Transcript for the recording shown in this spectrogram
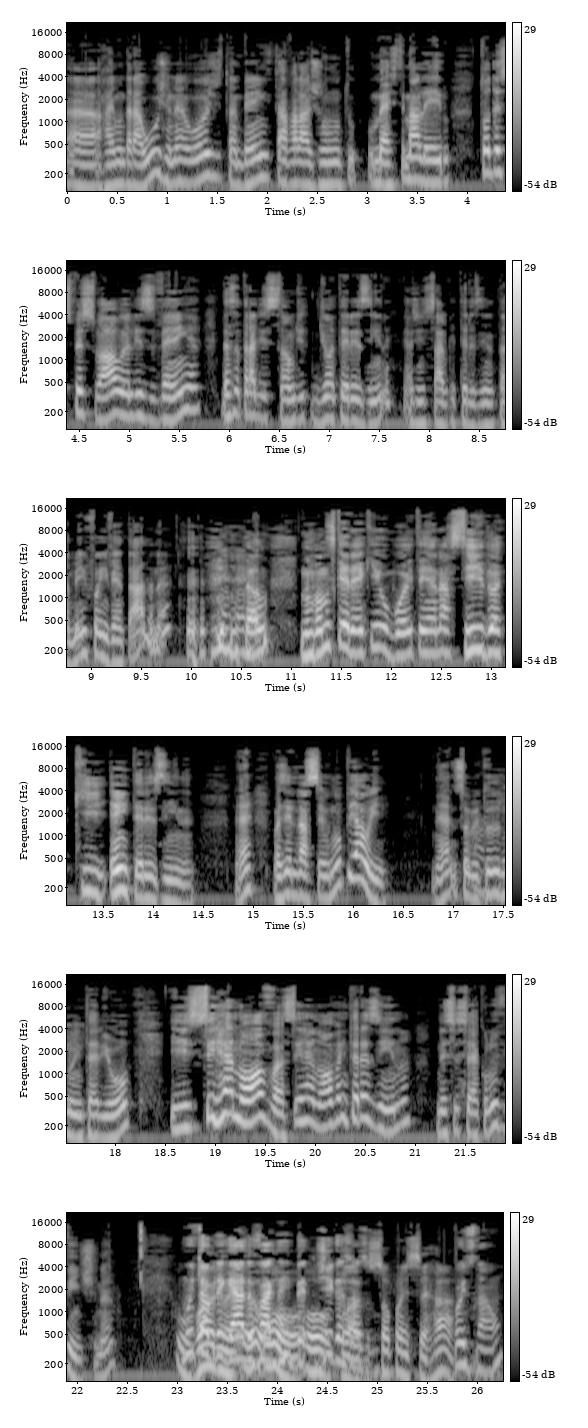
a Raimundo Araújo, né, hoje também estava lá junto, o mestre Maleiro, todo esse pessoal, eles vêm dessa tradição de, de uma Teresina, a gente sabe que a Teresina também foi inventada, né? então, não vamos querer que o boi tenha nascido aqui em Teresina, né? Mas ele nasceu no Piauí, né? sobretudo okay. no interior, e se renova, se renova em Teresina nesse século XX, né? Muito Wagner, obrigado, Wagner. Oh, oh, Diga, Cláudio, Só para encerrar. Pois não.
